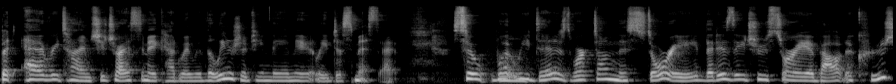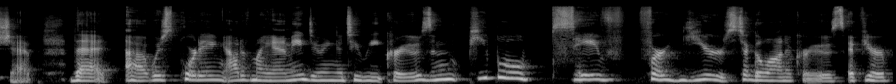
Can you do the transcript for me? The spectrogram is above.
but every time she tries to make headway with the leadership team they immediately dismiss it so what mm. we did is worked on this story that is a true story about a cruise ship that uh, was porting out of miami doing a two week cruise and people save for years to go on a cruise. If you're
